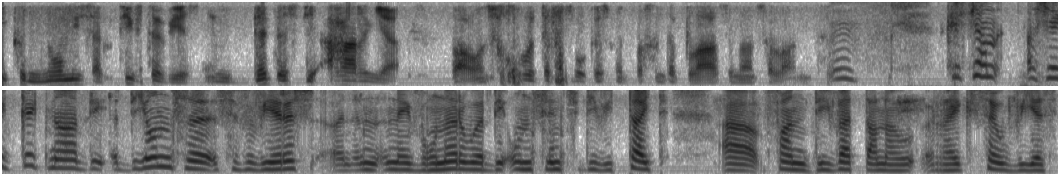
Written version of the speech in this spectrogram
ekonomies aktief te wees en dit is die area waar ons groter fokus moet begin te plaas in ons land. Mm. Christian, as jy kyk na die Dion se se verweer is en, en, en hy wonder oor die onsensitiwiteit uh van die wat dan nou ryk sou wees.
